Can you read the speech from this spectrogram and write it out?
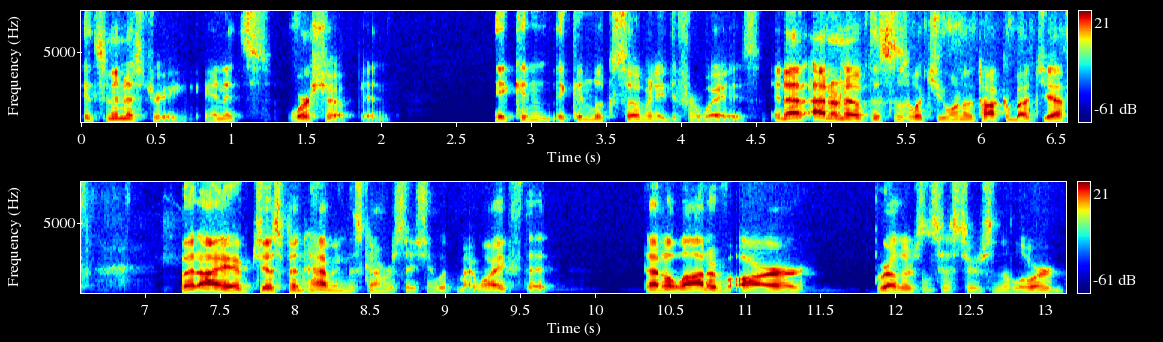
it's ministry and it's worship and it can it can look so many different ways and I, I don't know if this is what you want to talk about jeff but I have just been having this conversation with my wife that that a lot of our brothers and sisters in the Lord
